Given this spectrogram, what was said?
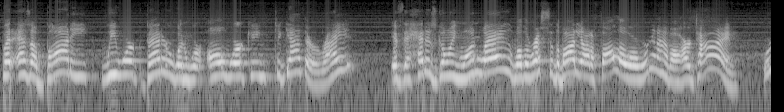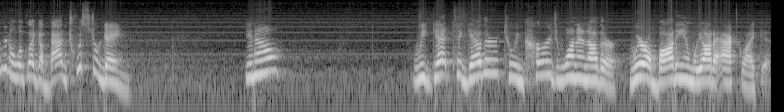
But as a body, we work better when we're all working together, right? If the head is going one way, well, the rest of the body ought to follow, or we're going to have a hard time. We're going to look like a bad twister game. You know? We get together to encourage one another. We're a body and we ought to act like it.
